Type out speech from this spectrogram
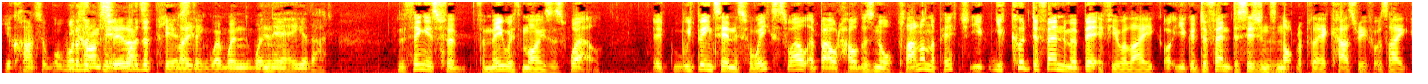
You can't say what, what You do the can't play, say what do that, the players like- think when when, when Yeah. they hear that? The thing is, for for me with Moyes as well, it, we've been saying this for weeks as well about how there's no plan on the pitch. You you could defend him a bit if you were like, or you could defend decisions not to play Khazri if it was like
